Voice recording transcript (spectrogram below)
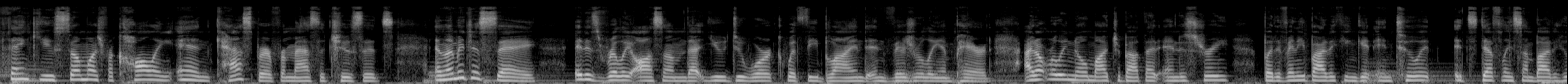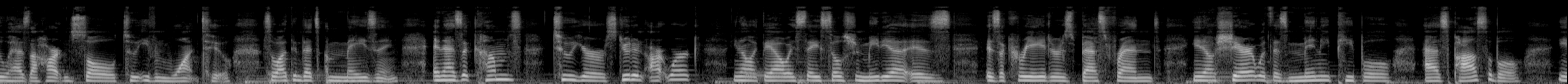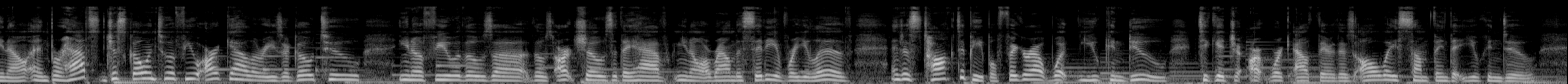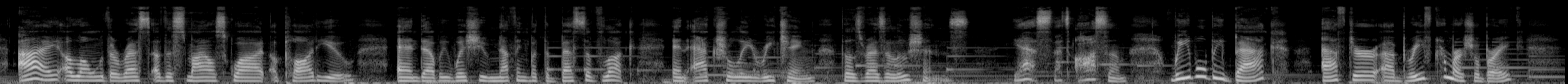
Thank you so much for calling in, Casper from Massachusetts. And let me just say, it is really awesome that you do work with the blind and visually impaired. I don't really know much about that industry, but if anybody can get into it, it's definitely somebody who has a heart and soul to even want to. So I think that's amazing. And as it comes to your student artwork, you know, like they always say, social media is is a creator's best friend. You know, share it with as many people as possible you know, and perhaps just go into a few art galleries or go to, you know, a few of those uh, those art shows that they have, you know, around the city of where you live, and just talk to people. Figure out what you can do to get your artwork out there. There's always something that you can do. I, along with the rest of the Smile Squad, applaud you. And uh, we wish you nothing but the best of luck in actually reaching those resolutions. Yes, that's awesome. We will be back after a brief commercial break.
